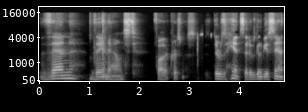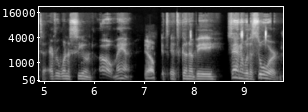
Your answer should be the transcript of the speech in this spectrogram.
Then they announced Father Christmas. There was hints that it was going to be a Santa. Everyone assumed, oh man, Yep. it's it's gonna be Santa with a sword.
